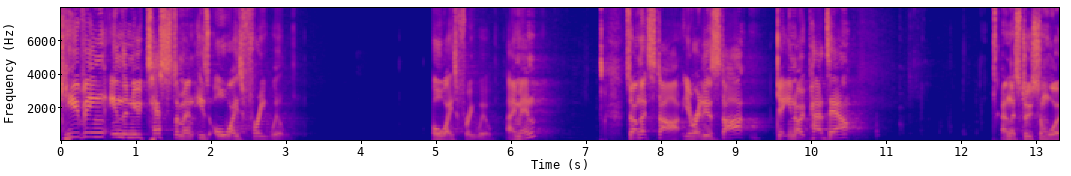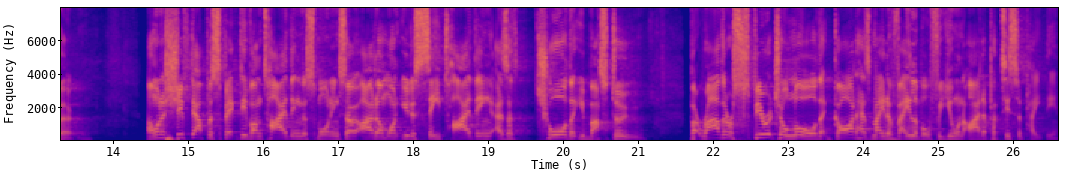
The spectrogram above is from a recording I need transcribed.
Giving in the New Testament is always free will. Always free will. Amen? So let's start. You ready to start? Get your notepads out and let's do some work. I want to shift our perspective on tithing this morning. So I don't want you to see tithing as a chore that you must do, but rather a spiritual law that God has made available for you and I to participate in.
